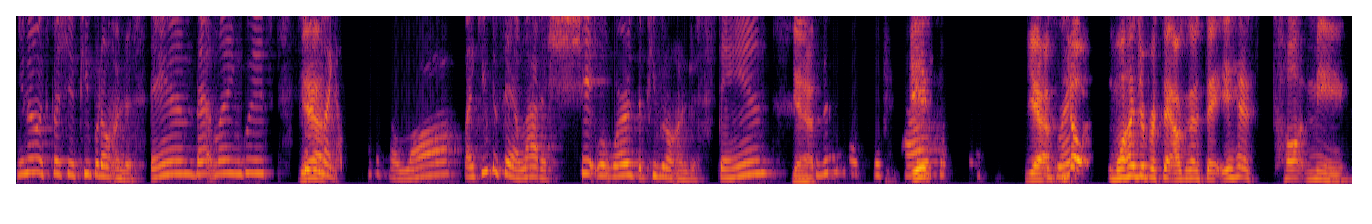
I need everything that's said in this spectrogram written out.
you know, especially if people don't understand that language. Especially yeah. like the law, like you can say a lot of shit with words that people don't understand. Yes. So it, yeah. No, 100%. I was going to say it has taught me,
